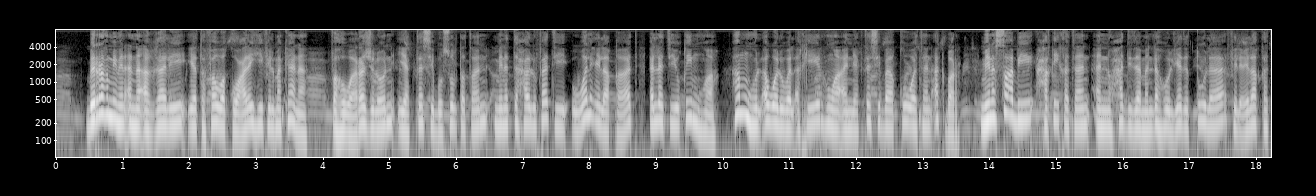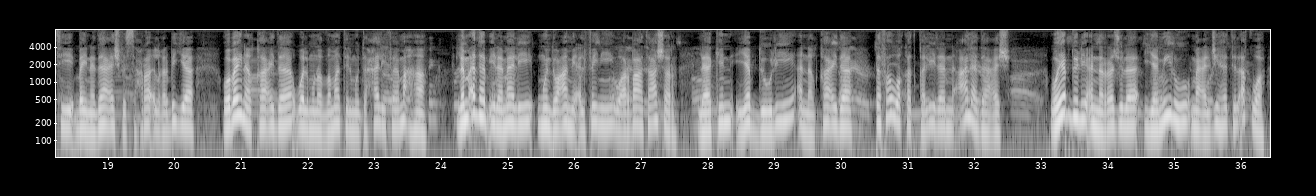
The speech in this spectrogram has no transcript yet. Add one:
بالرغم من أن أغالي يتفوق عليه في المكانة فهو رجل يكتسب سلطة من التحالفات والعلاقات التي يقيمها. همه الأول والأخير هو أن يكتسب قوة أكبر. من الصعب حقيقة أن نحدد من له اليد الطولى في العلاقة بين داعش في الصحراء الغربية وبين القاعدة والمنظمات المتحالفة معها. لم أذهب إلى مالي منذ عام 2014 لكن يبدو لي أن القاعدة تفوقت قليلا على داعش ويبدو لي أن الرجل يميل مع الجهة الأقوى.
